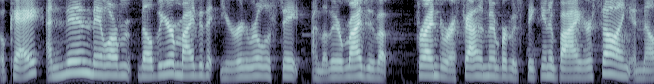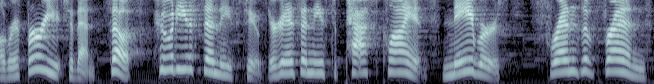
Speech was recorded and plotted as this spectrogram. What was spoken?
okay? And then they'll, they'll be reminded that you're in real estate and they'll be reminded about a friend or a family member who's thinking of buying or selling, and they'll refer you to them. So, who do you send these to? You're to send these to past clients, neighbors, friends of friends,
